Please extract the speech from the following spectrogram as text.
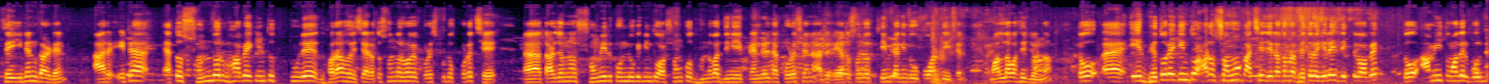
সেই ইডেন গার্ডেন আর এটা এত সুন্দরভাবে কিন্তু তুলে ধরা হয়েছে, আর এত সুন্দরভাবে পরিস্ফুট করেছে। তার জন্য সমীর কুণ্ডুকে কিন্তু অসংখ্য ধন্যবাদ যিনি এই প্যান্ডেলটা করেছেন আর এত সুন্দর থিমটা কিন্তু উপহার দিয়েছেন মালদাবাসীর জন্য। তো এর ভেতরে কিন্তু আরও চমক আছে যেটা তোমরা ভেতরে গেলেই দেখতে পাবে। তো আমি তোমাদের বলব,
